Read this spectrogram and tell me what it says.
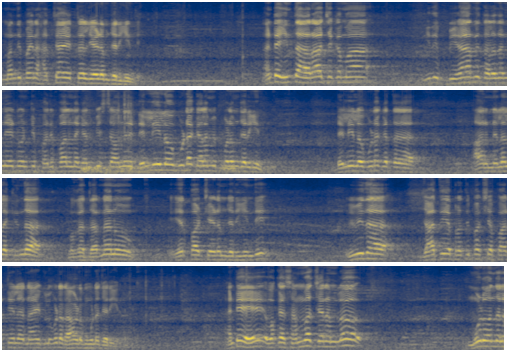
మంది పైన హత్యాయత్నాలు చేయడం జరిగింది. అంటే ఇంత అరాచకమా? ఇది బీహార్ని తలదన్నేటువంటి పరిపాలన కనిపిస్తూ ఉందని ఢిల్లీలో కూడా గలమిప్పడం జరిగింది. ఢిల్లీలో కూడా గత ఆరు నెలల కింద ఒక ధర్నాను ఏర్పాటు చేయడం జరిగింది. వివిధ జాతీయ ప్రతిపక్ష పార్టీల నాయకులు కూడా రావడం కూడా జరిగింది. అంటే ఒక సంవత్సరంలో మూడు వందల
